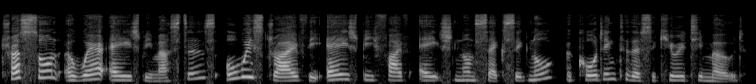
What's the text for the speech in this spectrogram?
Trust Zone Aware AHB masters always drive the AHB5H non-sec signal according to their security mode.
